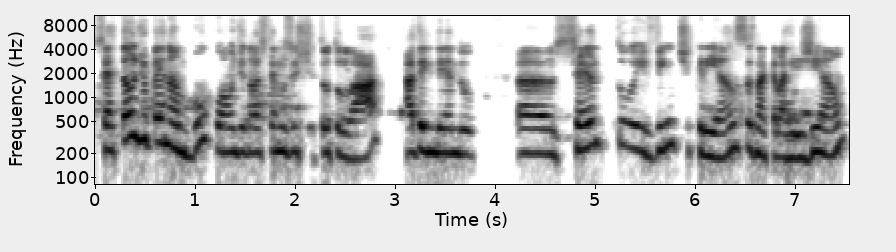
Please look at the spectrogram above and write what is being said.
sertão de Pernambuco, onde nós temos o instituto lá, atendendo uh, 120 crianças naquela região.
